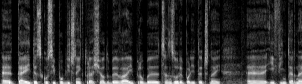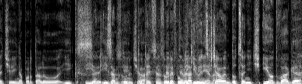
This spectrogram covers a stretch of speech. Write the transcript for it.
e, tej dyskusji publicznej, która się odbywa i próby cenzury politycznej. E, I w internecie, i na portalu X, I i zamknięcia cenzury? Tutaj cenzury Republiki, więc chciałem docenić i odwagę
